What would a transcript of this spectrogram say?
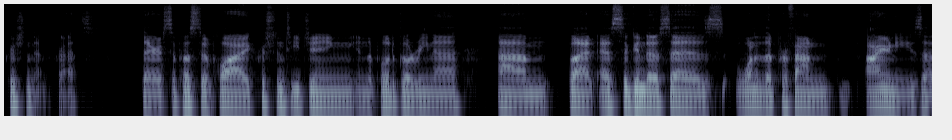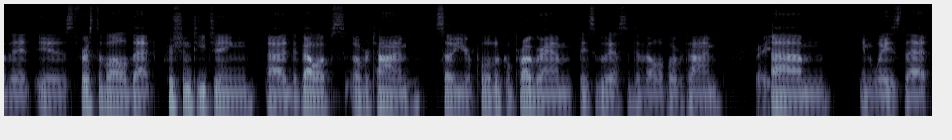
Christian Democrats. They're supposed to apply Christian teaching in the political arena. Um, but as Segundo says, one of the profound ironies of it is, first of all, that Christian teaching uh, develops over time. So your political program basically has to develop over time right um, in ways that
